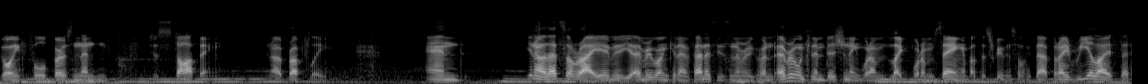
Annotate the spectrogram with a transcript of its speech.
going full burst and then just stopping, you know, abruptly. And you know that's all right. I mean, everyone can have fantasies and everyone everyone can envisioning what I'm like what I'm saying about the scream and stuff like that. But I realized that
